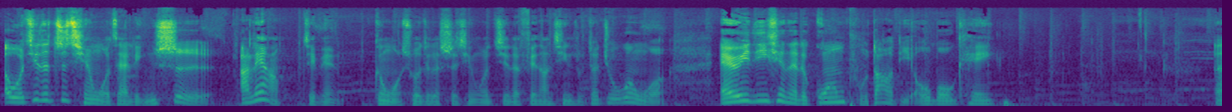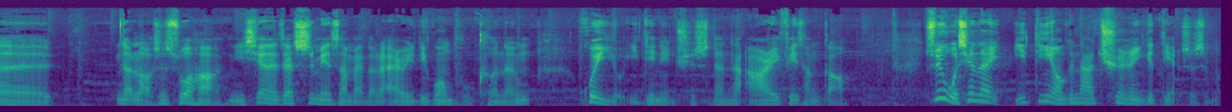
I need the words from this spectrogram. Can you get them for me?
呃，我记得之前我在林氏阿亮这边跟我说这个事情，我记得非常清楚，他就问我 LED 现在的光谱到底 O 不 OK？呃。那老实说哈，你现在在市面上买到的 LED 光谱可能会有一点点缺失，但它 RA 非常高，所以我现在一定要跟大家确认一个点是什么，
